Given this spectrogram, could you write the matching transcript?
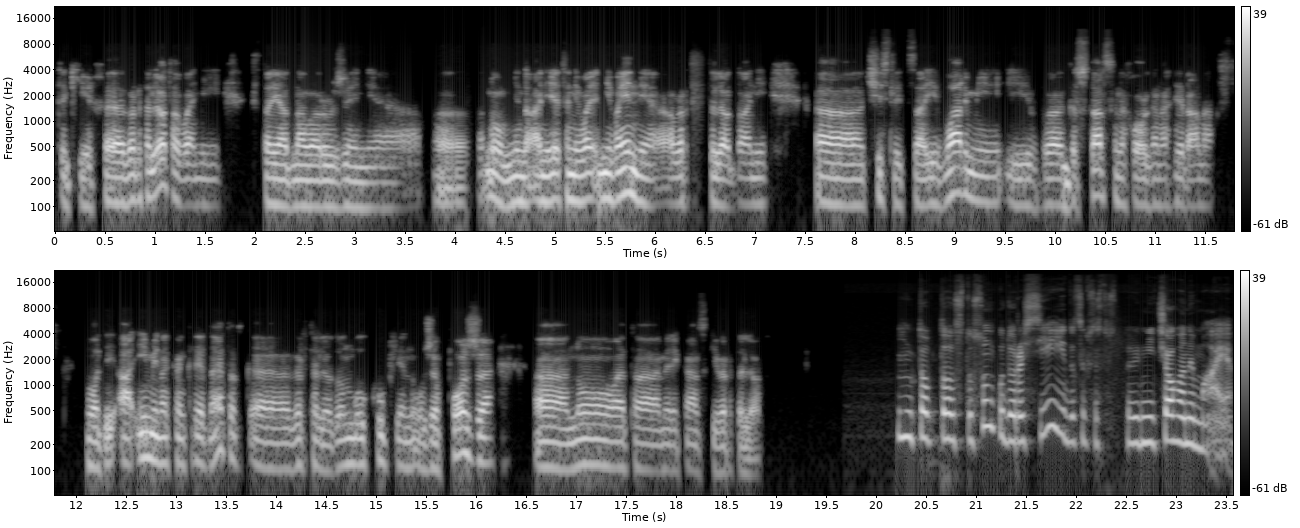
таких э, вертолетов. Они стоят на вооружении. Ну, они, это не, во- не военные а вертолет, но они числятся и в армии, и в государственных органах Ирана. Вот, и- а именно конкретно этот э, вертолет, он был куплен уже позже, а, но это американский вертолет. М, Тобто стосунку до Росії до цих всіх нічого немає.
